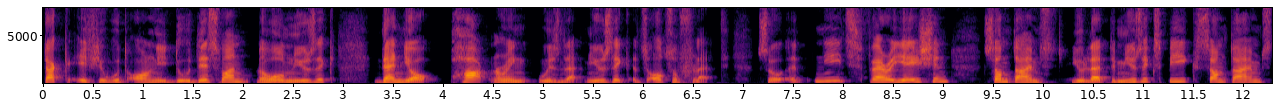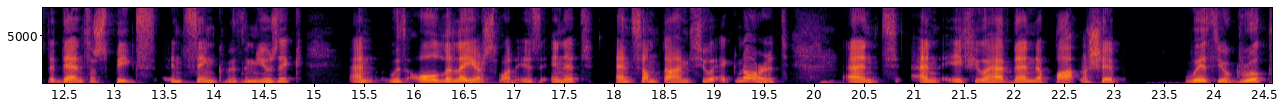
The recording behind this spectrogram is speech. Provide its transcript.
tuck. If you would only do this one, the whole music, then you're partnering with that music. It's also flat. So it needs variation. Sometimes you let the music speak. Sometimes the dancer speaks in sync with the music and with all the layers what is in it and sometimes you ignore it and and if you have then a partnership with your group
